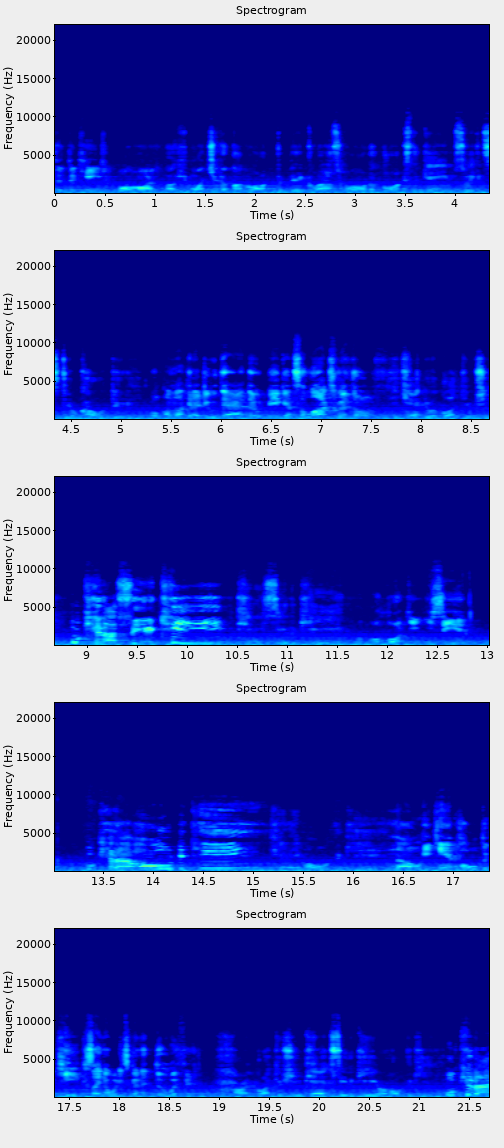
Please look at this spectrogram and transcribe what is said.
The, the cage at Walmart? Uh, he wants you to unlock the big glass wall that blocks the game so he can steal Call of Duty. Well, I'm not gonna do that. That would be against the locksmith oath. He can't do it, Black Yoshi. Well, can I see the key? Can he see the key? Well, well look, you, you see it? Well, can I hold the key? Can he hold the key? No, he can't hold the key because I know what he's gonna do with it. All right, Black Yoshi, you can't see the key or hold the key. Well, can I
